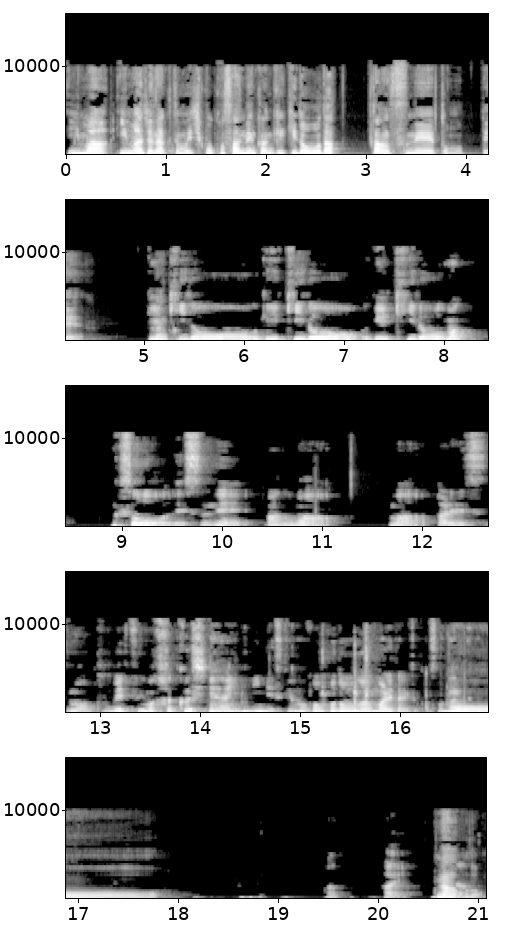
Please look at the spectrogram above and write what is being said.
今、今じゃなくてもいいし、ここ3年間激動だったんすね、と思って。激動、激動、激動、まあ、そうですね。あの、まあ、まあ、あれです。まあ、別にまあ隠してないんでいいんですけど、まあ、子供が生まれたりとか、そんな。おー。はい。なるほど。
